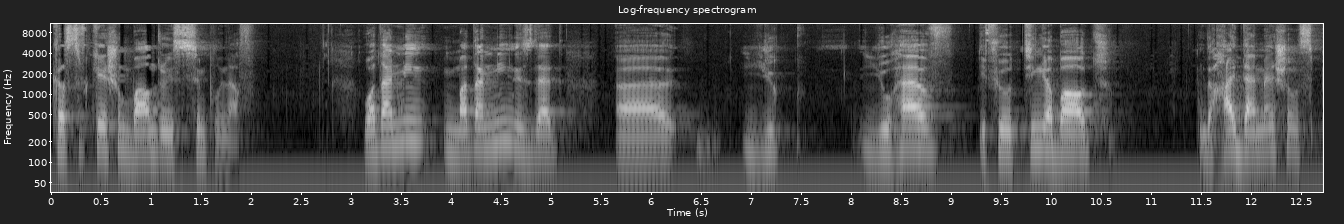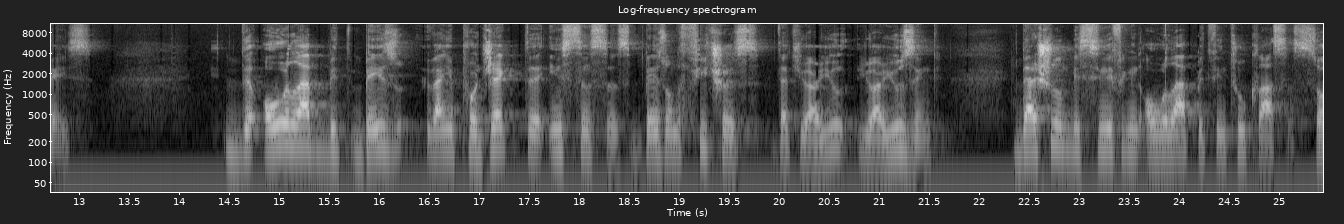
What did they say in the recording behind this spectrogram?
classification boundary is simple enough. What I mean, what I mean is that uh, you you have if you think about the high dimensional space, the overlap based when you project the instances based on the features that you are you are using, there shouldn't be significant overlap between two classes. So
